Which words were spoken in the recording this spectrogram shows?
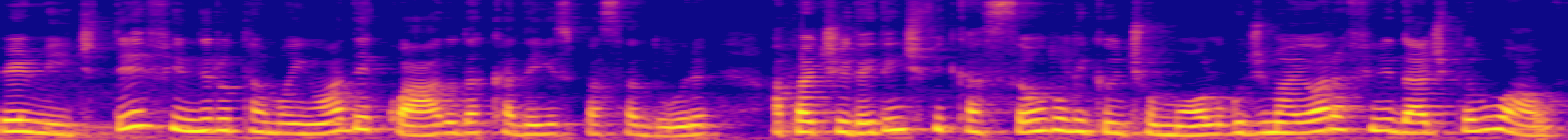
permite definir o tamanho adequado da cadeia espaçadora a partir da identificação do ligante homólogo de maior afinidade pelo alvo,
